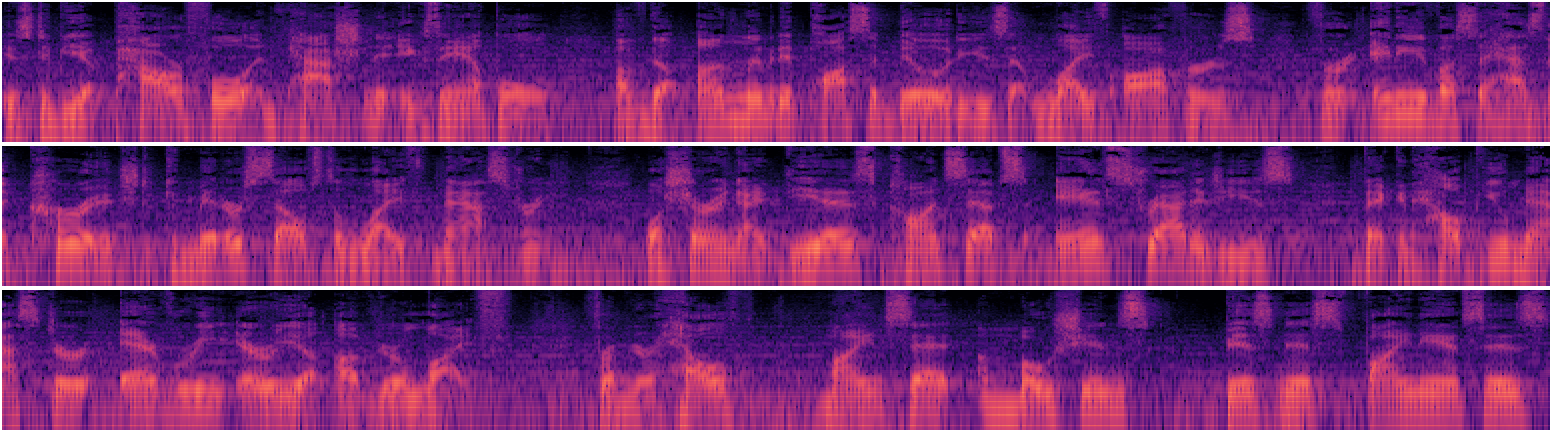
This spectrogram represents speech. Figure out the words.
is to be a powerful and passionate example of the unlimited possibilities that life offers for any of us that has the courage to commit ourselves to life mastery while sharing ideas, concepts, and strategies that can help you master every area of your life from your health, mindset, emotions, business, finances,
